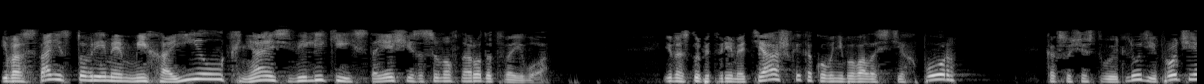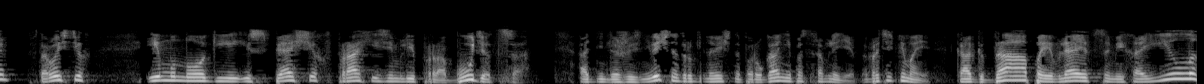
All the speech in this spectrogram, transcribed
«И восстанет в то время Михаил, князь великий, стоящий за сынов народа твоего, и наступит время тяжкое, какого не бывало с тех пор, как существуют люди и прочее. Второй стих. «И многие из спящих в прахе земли пробудятся, одни для жизни вечной, другие на вечное поругание и постравление. Обратите внимание, когда появляется Михаил,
